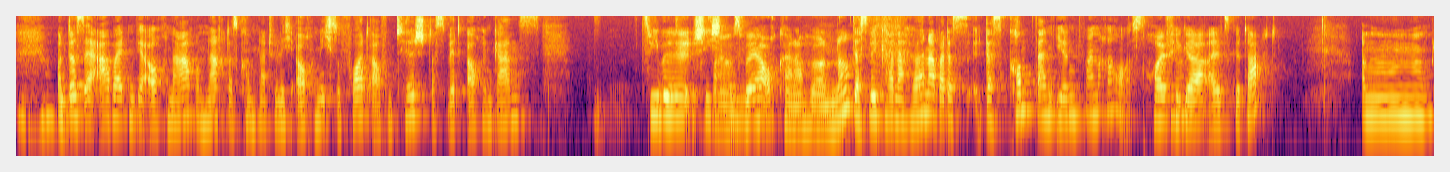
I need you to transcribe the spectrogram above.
Mhm. Und das erarbeiten wir auch nach und nach. Das kommt natürlich auch nicht sofort auf den Tisch. Das wird auch in ganz Zwiebelschichten. Das will ja auch keiner hören, ne? Das will keiner hören, aber das, das kommt dann irgendwann raus. Häufiger ja. als gedacht? Ähm,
